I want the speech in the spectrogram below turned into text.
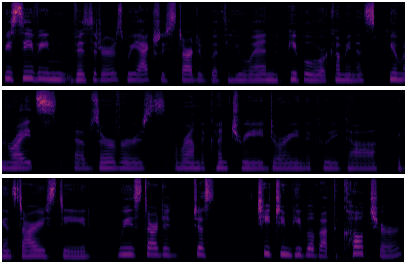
receiving visitors. We actually started with UN people who were coming as human rights observers around the country during the coup d'etat against Aristide. We started just teaching people about the culture,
